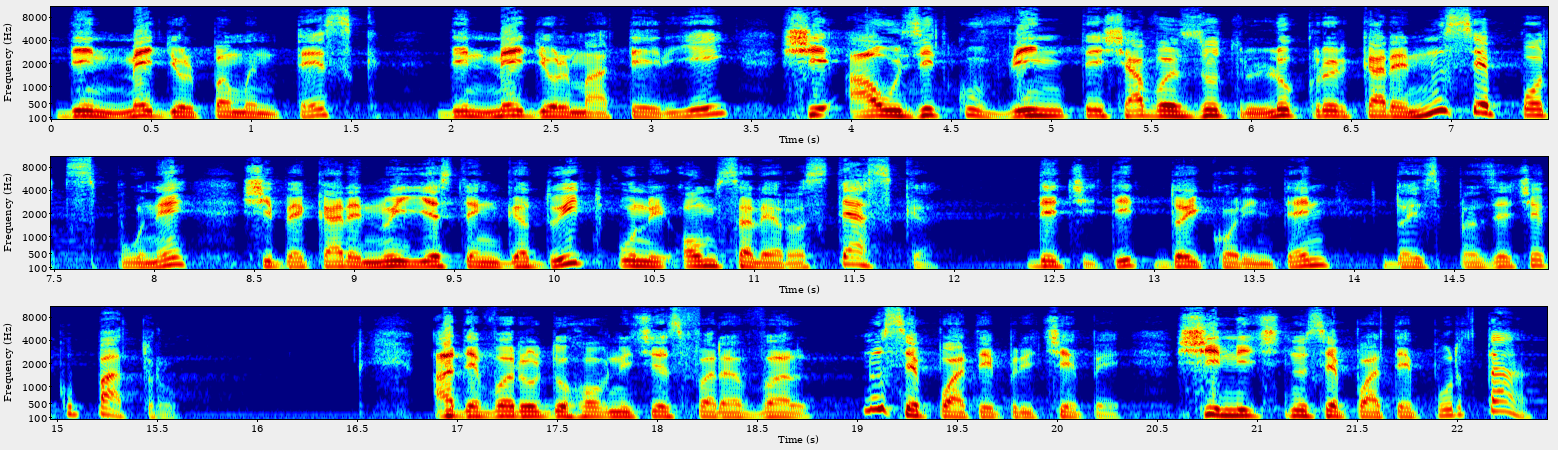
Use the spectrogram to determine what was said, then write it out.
din mediul pământesc, din mediul materiei și a auzit cuvinte și a văzut lucruri care nu se pot spune și pe care nu este îngăduit unui om să le rostească. De citit 2 Corinteni 12 cu 4. Adevărul duhovnicesc fără văl nu se poate pricepe și nici nu se poate purta.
